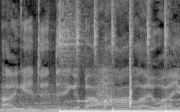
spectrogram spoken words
I, get to think about my life. Why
